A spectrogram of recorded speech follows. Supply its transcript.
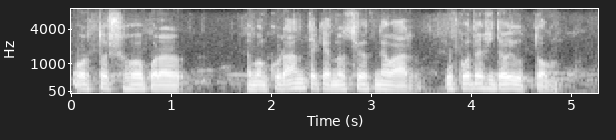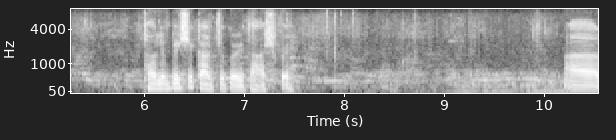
অর্থ সহ পড়ার এবং কোরআন থেকে নসিহত নেওয়ার উপদেশ দেওয়াই উত্তম। তাহলে বেশি কার্যকারিতা আসবে। আর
